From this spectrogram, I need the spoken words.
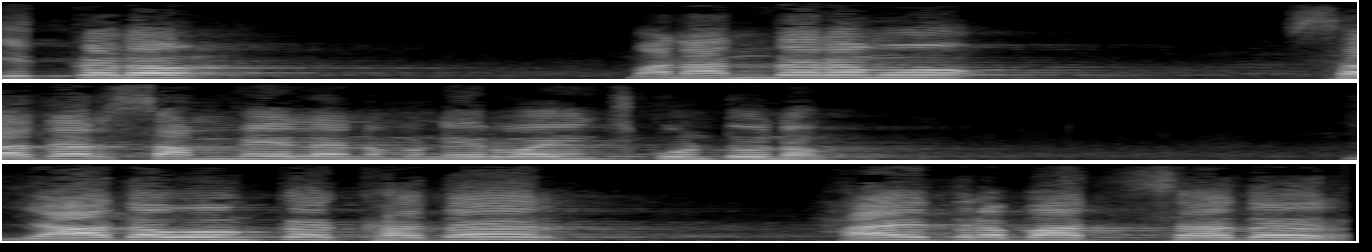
ఇక్కడ మనందరము సదర్ సమ్మేళనం నిర్వహించుకుంటున్నాం. యాదవంక ఖదర్ హైదరాబాద్ సదర్.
